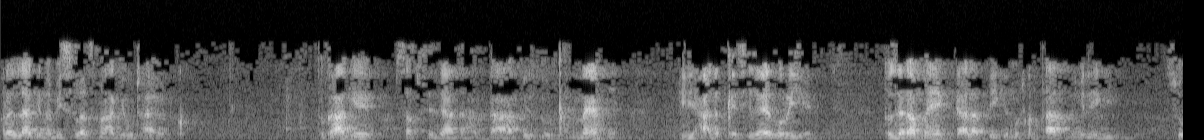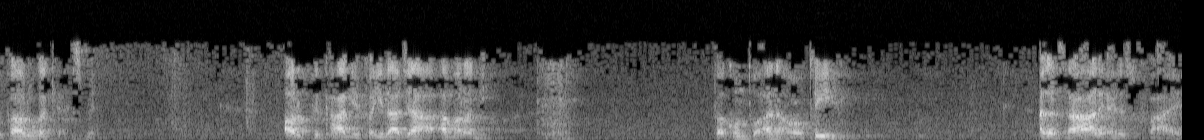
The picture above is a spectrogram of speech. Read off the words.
اور اللہ کے نبی صلی اللہ علیہ وسلم آگے اٹھائے ان کو۔ تو کہا کہ سب سے زیادہ حقدار اس دور میں ہوں۔ میری حالت کیسی غیر ہو رہی ہے؟ تو ذرا میں ایک پیالہ پی کے مجھ کو طاقت ملے گی۔ سفارو کا کیا اس میں؟ اور پھر کہا کہ فیدا جا امرنی فکن تو ان اگر سارے اہل صفا آئے،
